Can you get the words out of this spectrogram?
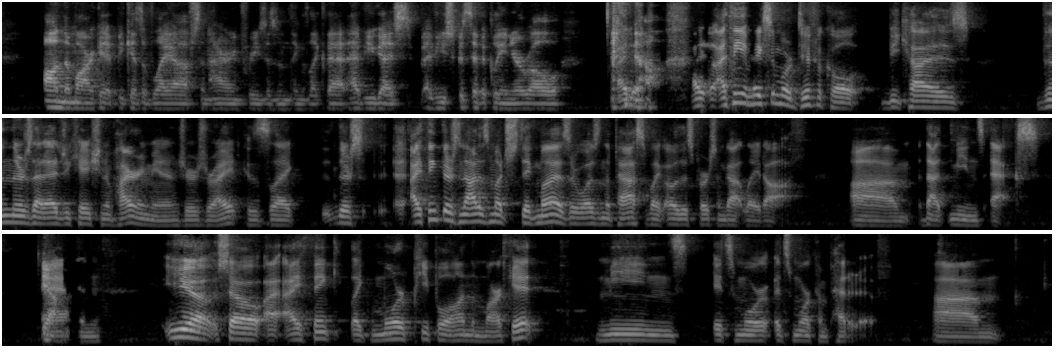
on the market because of layoffs and hiring freezes and things like that. Have you guys have you specifically in your role? I know. I, I think it makes it more difficult because then there's that education of hiring managers, right? Because like there's I think there's not as much stigma as there was in the past of like, oh, this person got laid off. Um, that means X. Yeah. And yeah, so I, I think like more people on the market means it's more it's more competitive. Um,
